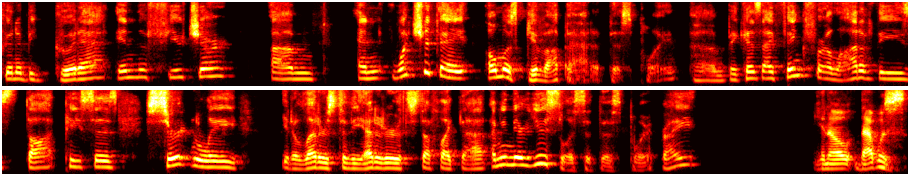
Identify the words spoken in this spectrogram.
going to be good at in the future? Um, and what should they almost give up at at this point? Um, because I think for a lot of these thought pieces, certainly, you know, letters to the editor, stuff like that. I mean, they're useless at this point, right? you know, that was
